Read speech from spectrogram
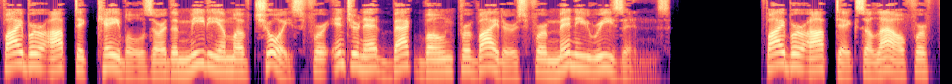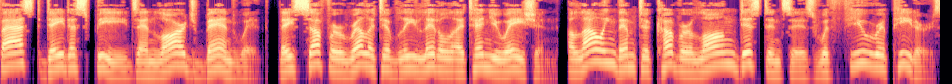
Fiber optic cables are the medium of choice for Internet backbone providers for many reasons. Fiber optics allow for fast data speeds and large bandwidth, they suffer relatively little attenuation, allowing them to cover long distances with few repeaters,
